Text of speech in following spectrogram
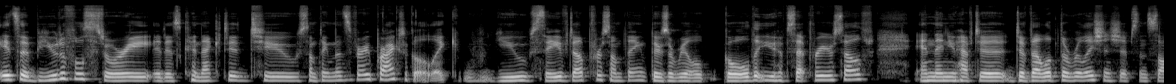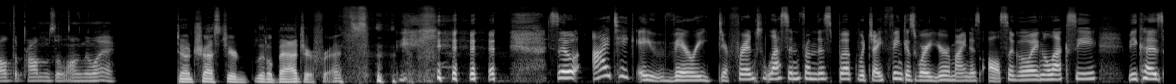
It's a beautiful story. It is connected to something that's very practical. Like you saved up for something, there's a real goal that you have set for yourself, and then you have to develop the relationships and solve the problems along the way. Don't trust your little badger friends. so I take a very different lesson from this book, which I think is where your mind is also going, Alexi, because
